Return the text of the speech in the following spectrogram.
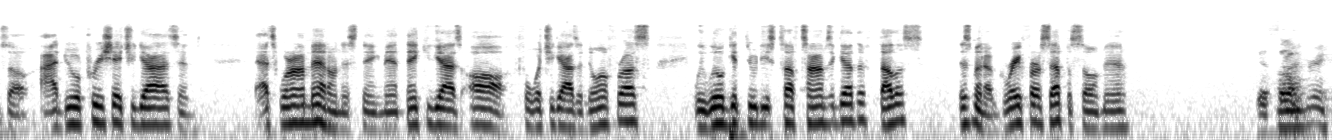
So I do appreciate you guys, and that's where I'm at on this thing, man. Thank you guys all for what you guys are doing for us. We will get through these tough times together, fellas. This has been a great first episode, man. Yes, sir. I agree.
